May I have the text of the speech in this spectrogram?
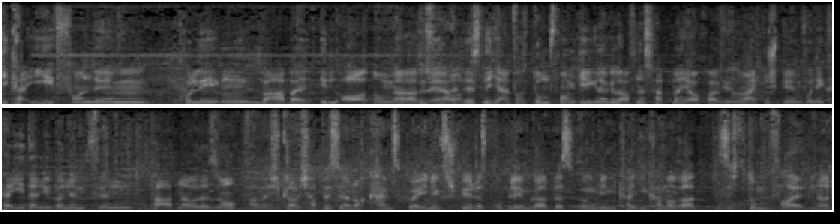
Die KI von dem Kollegen war aber in Ordnung. Ne? Also Ist er ist nicht einfach dumm vom Gegner gelaufen. Das hat man ja auch häufig in manchen Spielen, wo die KI dann übernimmt für einen Partner oder so. Aber ich glaube, ich habe bisher noch kein Square Enix-Spiel das Problem gehabt, dass irgendwie ein KI-Kamerad sich dumm verhalten hat.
